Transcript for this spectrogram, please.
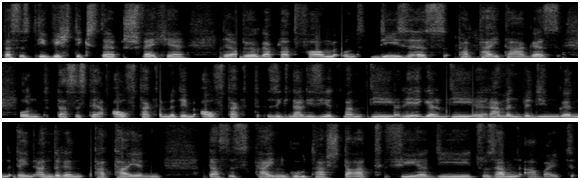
Das ist die wichtigste Schwäche der Bürgerplattform und dieses Parteitages. Und das ist der Auftakt. Mit dem Auftakt signalisiert man die Regeln, die Rahmenbedingungen den anderen Parteien. Das ist kein guter Start für die Zusammenarbeit.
